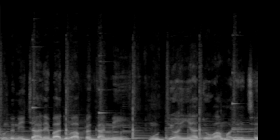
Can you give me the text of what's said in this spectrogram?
કુંડની ચારે બાજુ આ પ્રકારની મૂર્તિઓ અહીંયા જોવા મળે છે.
